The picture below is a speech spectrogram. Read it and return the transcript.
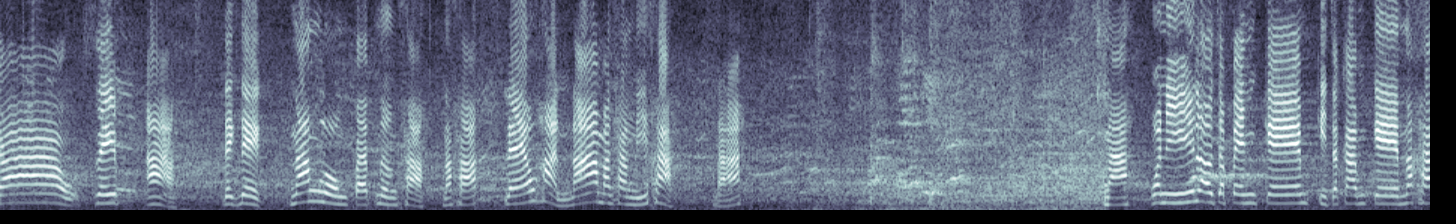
9 10อะ เด็กๆนั่งลงแป๊บหนึ่งค่ะนะคะ แล้วหันหน้ามาทางนี้ค่ะนะนะวันนี้เราจะเป็นเกมกิจกรรมเกมนะคะ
